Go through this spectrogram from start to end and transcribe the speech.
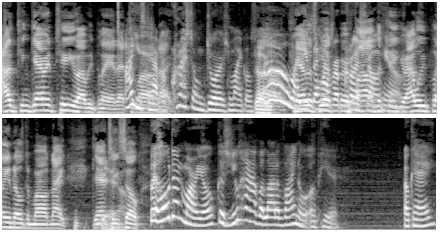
I can guarantee you, I'll be playing that. I used to have night. a crush on George Michael. Oh. Oh, I used to have a crush Father on him. Figure. I will be playing those tomorrow night. Guarantee. Yeah. So But hold on, Mario, because you have a lot of vinyl up here. Okay?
